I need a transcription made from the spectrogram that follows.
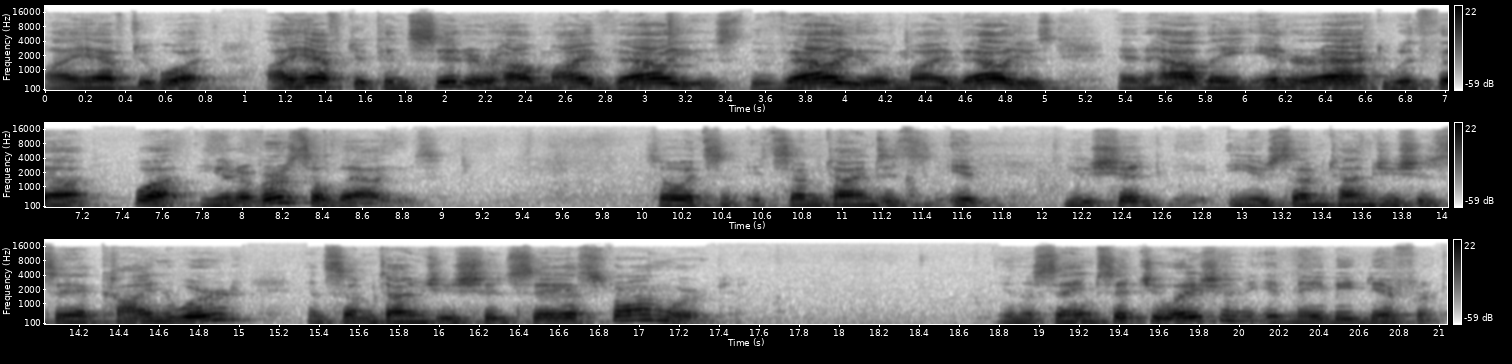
I have to what? I have to consider how my values, the value of my values, and how they interact with the what? Universal values. So it's, it's sometimes it's it you should you sometimes you should say a kind word and sometimes you should say a strong word. In the same situation, it may be different.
